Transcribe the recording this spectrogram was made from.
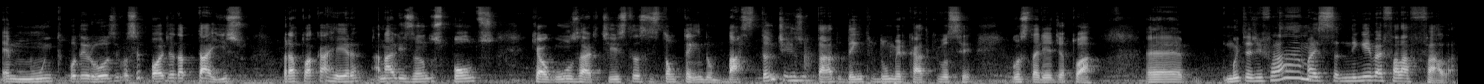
é muito poderoso e você pode adaptar isso para a tua carreira, analisando os pontos que alguns artistas estão tendo bastante resultado dentro do mercado que você gostaria de atuar. É, muita gente fala, ah, mas ninguém vai falar, fala.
